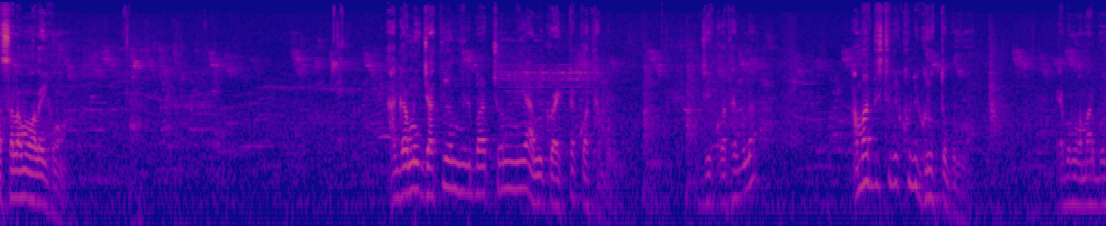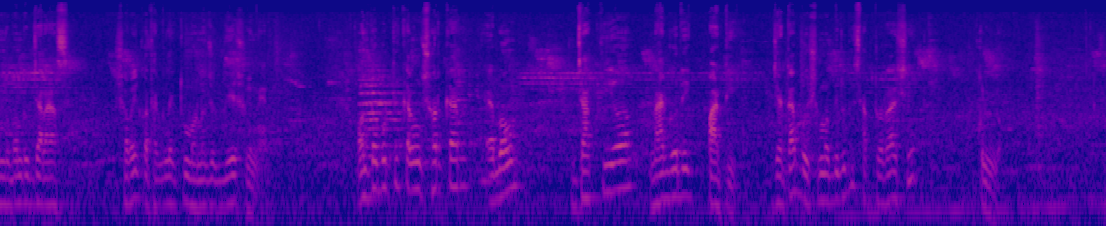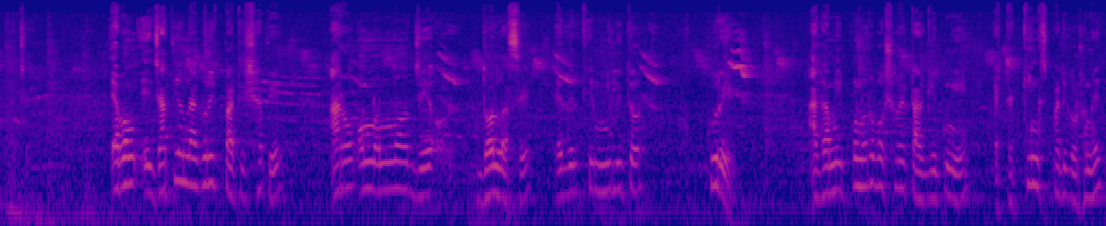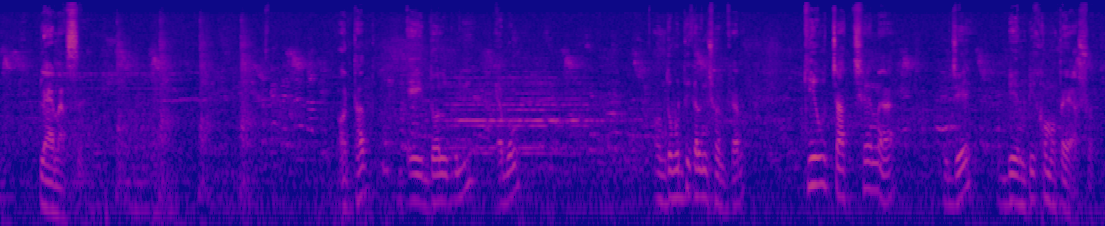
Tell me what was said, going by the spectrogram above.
আসসালামু আলাইকুম। আগামী জাতীয় নির্বাচন নিয়ে আমি কয়েকটা কথা বলব। যে কথাগুলো আমার দৃষ্টিতে খুবই গুরুত্বপূর্ণ এবং আমার বন্ধুবান্ধব যারা আছে, সবাই কথাগুলো একটু মনোযোগ দিয়ে শুনেন অন্তর্বর্তীকালীন সরকার এবং জাতীয় নাগরিক পার্টি, যেটা বৈষম্য বিরোধী ছাত্ররা এসে করল। এবং এই জাতীয় নাগরিক পার্টির সাথে আরও অন্যান্য যে দল আছে, এদেরকে মিলিত করে আগামী পনেরো বছরের টার্গেট নিয়ে একটা কিংস পার্টি গঠনের প্ল্যান আছে। অর্থাৎ এই দলগুলি এবং অন্তর্বর্তীকালীন সরকার কেউ চাচ্ছে না যে বিএনপি ক্ষমতায় আসুক।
